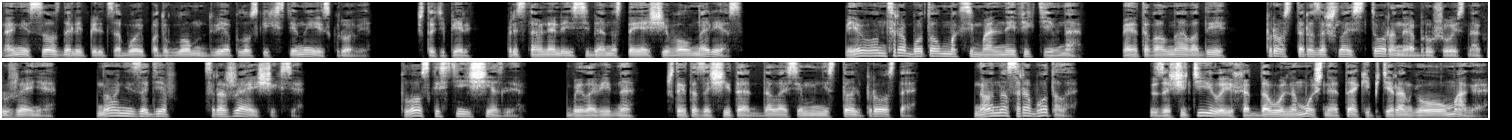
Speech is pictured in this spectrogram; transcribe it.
они создали перед собой под углом две плоских стены из крови, что теперь представляли из себя настоящий волнорез. И он сработал максимально эффективно. Эта волна воды просто разошлась в стороны, обрушиваясь на окружение, но не задев сражающихся. Плоскости исчезли. Было видно, что эта защита далась им не столь просто, но она сработала защитила их от довольно мощной атаки пятирангового мага.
